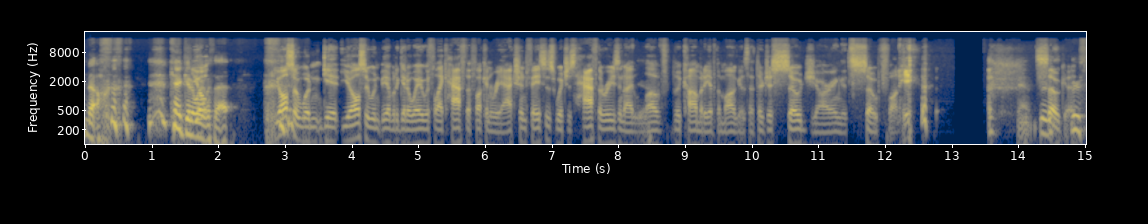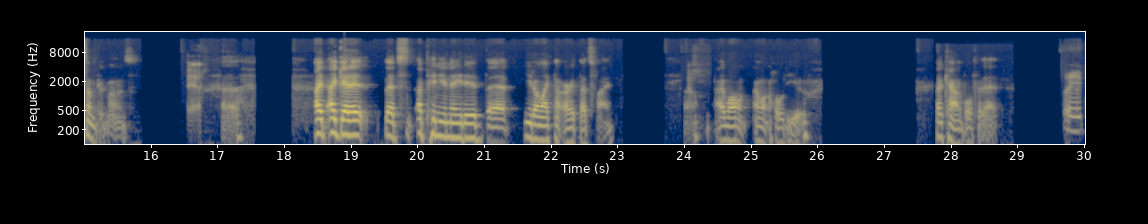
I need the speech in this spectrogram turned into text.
no. Can't get away You'll- with that. you also wouldn't get you also wouldn't be able to get away with like half the fucking reaction faces which is half the reason i Yeah. love the comedy of the mangas that they're just so jarring it's so funny Yeah, So good. There's some good moments. Yeah. Uh, I I get it. That's opinionated. That you don't like the art. That's fine. So, I won't. I won't hold you accountable for that. Wait,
